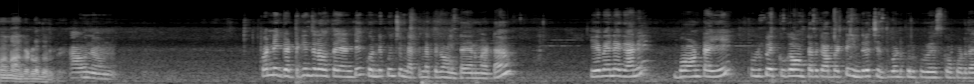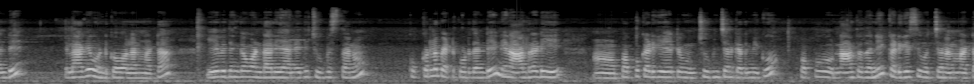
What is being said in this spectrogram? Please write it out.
మన అంగట్లో దొరికాయి. అవునవును. కొన్ని గట్టి గింజలు అవుతాయండి కొన్ని కొంచెం మెత్త మెత్తగా ఉంటాయి అన్నమాట ఏవైనా కానీ బాగుంటాయి పులుపు ఎక్కువగా ఉంటుంది కాబట్టి ఇందులో చింతపండు పులుపు వేసుకోకూడదండి. ఇలాగే వండుకోవాలన్నమాట. ఏ విధంగా వండాలి అనేది చూపిస్తాను. కుక్కర్లో పెట్టకూడదండి. నేను ఆల్రెడీ పప్పు కడిగేయటం చూపించాను కదా మీకు. పప్పు నాంతదని కడిగేసి వచ్చానమాట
